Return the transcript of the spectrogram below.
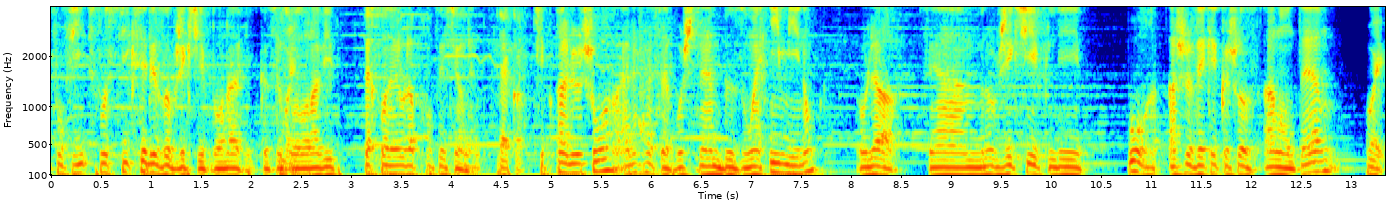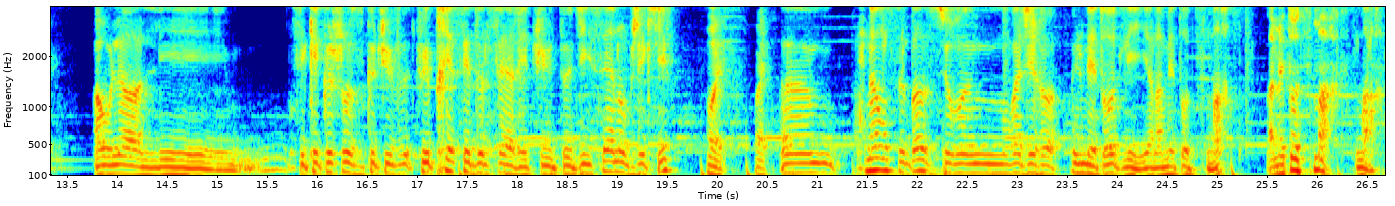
faut, faut se fixer des objectifs dans la vie, que ce soit dans la vie personnelle ou la professionnelle. D'accord. Tu pas le choix, c'est un besoin imminent, ou là, c'est un objectif pour achever quelque chose à long terme. Oui. Ah, ou là, c'est quelque chose que tu, es pressé de le faire et tu te dis c'est un objectif. Ouais, ouais. Euh, on se base sur, une, on va dire, une méthode liée à la méthode SMART. La méthode SMART. SMART.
